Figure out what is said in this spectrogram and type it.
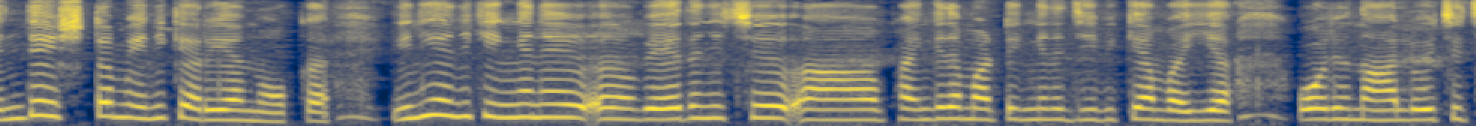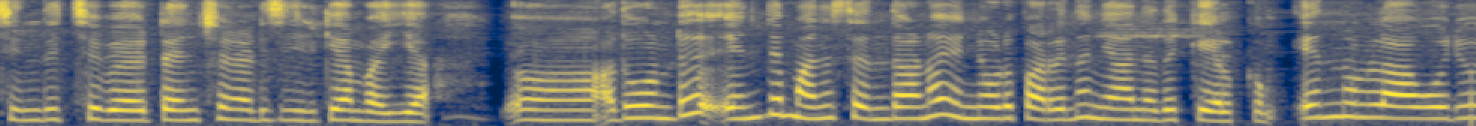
എന്റെ ഇഷ്ടം എനിക്കറിയാൻ നോക്കാൻ ഇനി എനിക്കിങ്ങനെ വേദനിച്ച് ഭയങ്കരമായിട്ട് ഇങ്ങനെ ജീവിക്കാൻ വയ്യ. ഓരോന്ന് ആലോചിച്ച് ചിന്തിച്ച് ടെൻഷൻ അടിച്ച് ജീവിക്കാൻ വയ്യ. അതുകൊണ്ട് എന്റെ മനസ്സ് എന്താണോ എന്നോട് പറയുന്നത് ഞാനത് കേൾക്കും. എന്നുള്ള ആ ഒരു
